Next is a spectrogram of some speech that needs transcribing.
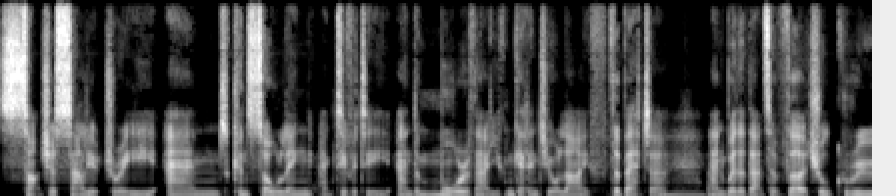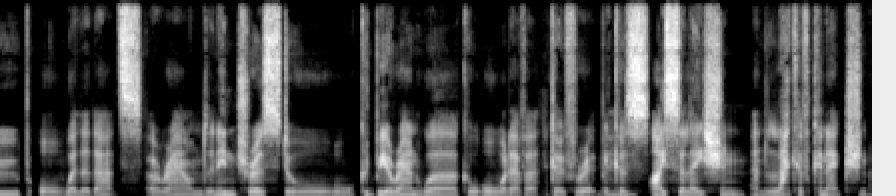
such a salutary and consoling activity and the more of that you can get into your life the better Mm-hmm. and whether that's a virtual group or whether that's around an interest or could be around work or, or whatever, go for it because isolation and lack of connection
